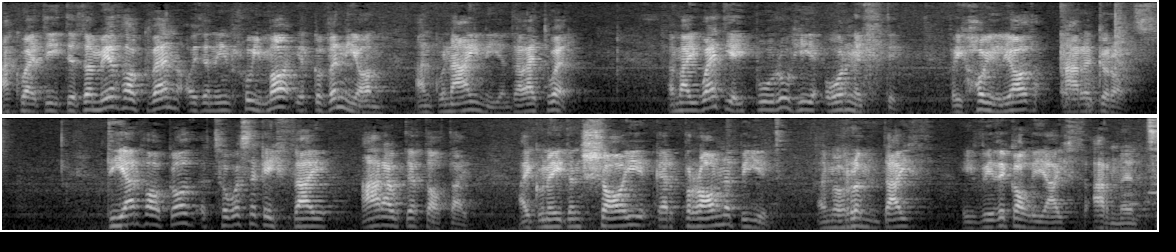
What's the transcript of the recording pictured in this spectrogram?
ac wedi diddymu'r ddogfen oedd yn ein rhwymo i'r gofynion a'n gwnau ni yn ddyledwyr. Y mae wedi ei bwrw hi o'r neilltu, fe'i hoeliodd ar y gros. Diarfogodd y tywys y geithau a'r awdurdodau, a'i gwneud yn sioe ger bron y byd yng ngorymdaith ei fuddugoliaeth arnynt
